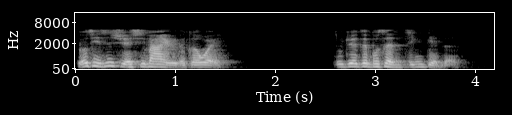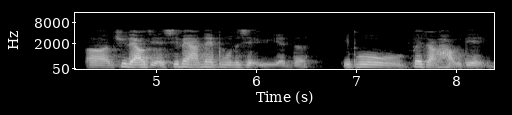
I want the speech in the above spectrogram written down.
尤其是学西班牙语的各位，我觉得这部是很经典的，呃，去了解西班牙内部那些语言的一部非常好的电影。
